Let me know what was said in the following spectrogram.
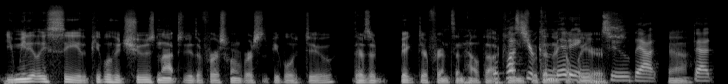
You immediately see the people who choose not to do the first one versus people who do. There's a big difference in health well, outcomes plus you're within a couple committing years. to that Yeah. that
